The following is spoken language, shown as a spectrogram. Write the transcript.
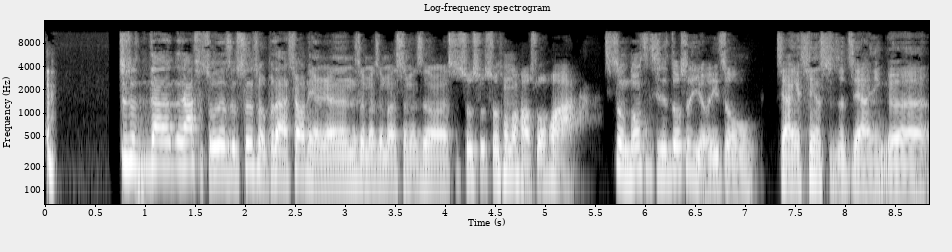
就是大家大家所说的是伸手不打笑脸人，什么什么什么什么说说说通的好说话。这种东西其实都是有一种这样一个现实的这样一个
